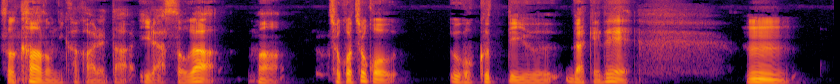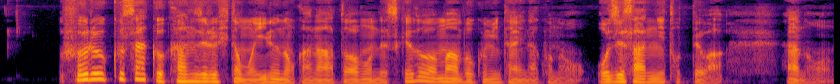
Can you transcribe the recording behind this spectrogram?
そのカードに描かれたイラストが、まあ、ちょこちょこ動くっていうだけで、うん。古臭く感じる人もいるのかなとは思うんですけど、まあ僕みたいなこのおじさんにとっては、あの、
